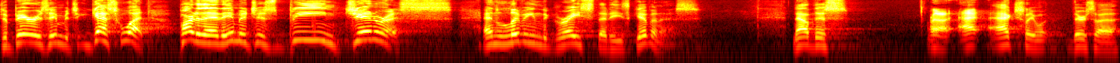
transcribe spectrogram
to bear his image. Guess what? Part of that image is being generous and living the grace that he's given us. Now, this uh, actually, there's a,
